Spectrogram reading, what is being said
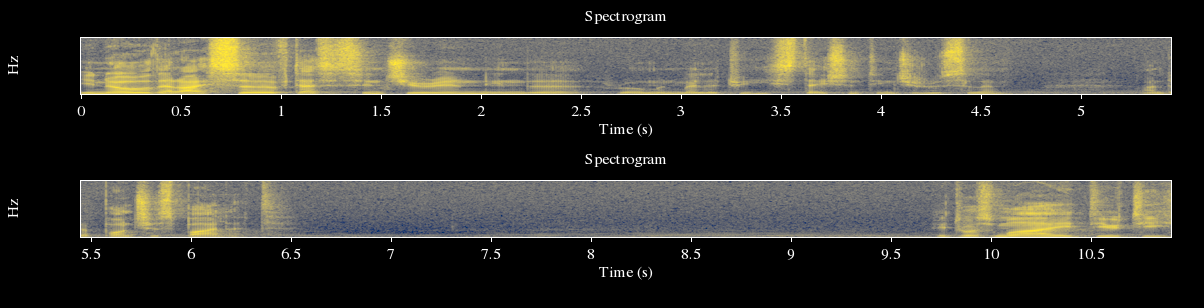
You know that I served as a centurion in the Roman military stationed in Jerusalem under Pontius Pilate. It was my duty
